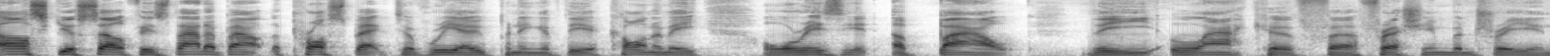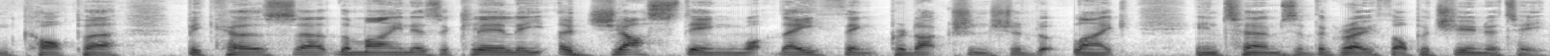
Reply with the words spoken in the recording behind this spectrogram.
ask yourself, is that about the prospect of reopening of the economy or is it about the lack of uh, fresh inventory in copper because uh, the miners are clearly adjusting what they think production should look like in terms of the growth opportunity.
